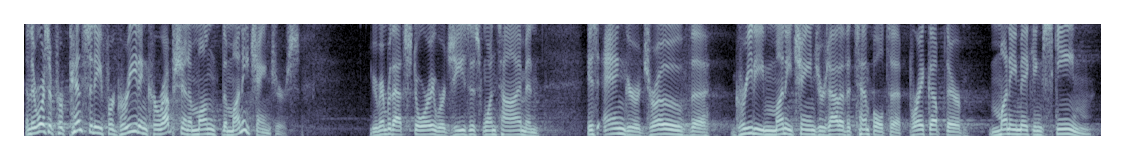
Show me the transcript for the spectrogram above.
and there was a propensity for greed and corruption among the money changers. You remember that story where Jesus, one time, and his anger drove the greedy money changers out of the temple to break up their money making scheme.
